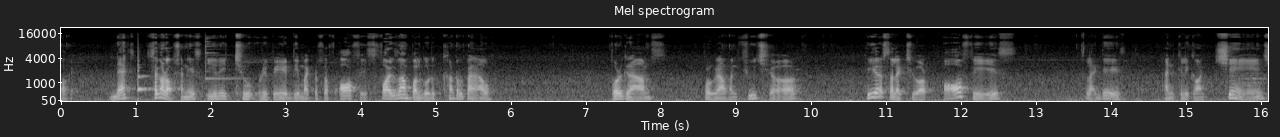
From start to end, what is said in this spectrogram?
Okay next second option is you need to repair the microsoft office. For example go to control panel programs programs and future. Here select your office like this and click on change.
